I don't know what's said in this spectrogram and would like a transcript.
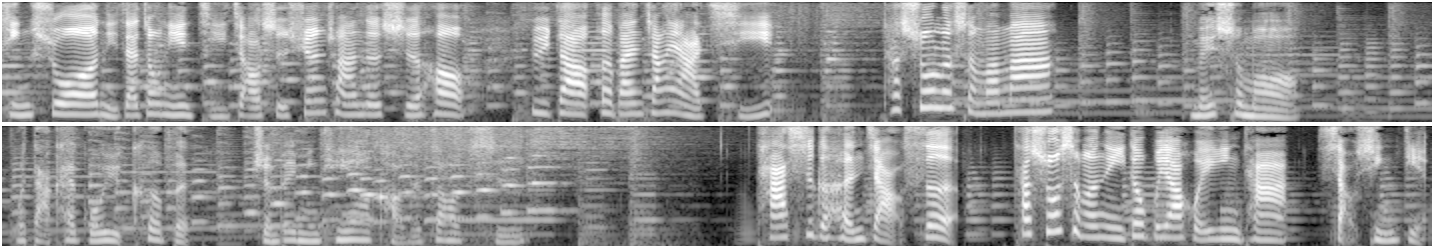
听说你在中年级教室宣传的时候，遇到二班张雅琪，他说了什么吗？没什么，我打开国语课本，准备明天要考的造词。他是个狠角色，他说什么你都不要回应他，小心点。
